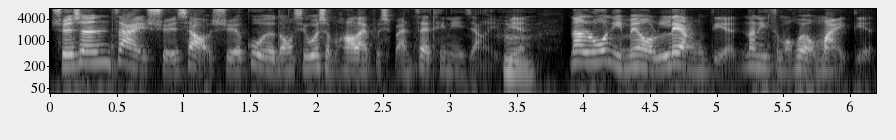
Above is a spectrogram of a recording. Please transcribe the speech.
学生在学校学过的东西，为什么还要来补习班再听你讲一遍？那如果你没有亮点，那你怎么会有卖点？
